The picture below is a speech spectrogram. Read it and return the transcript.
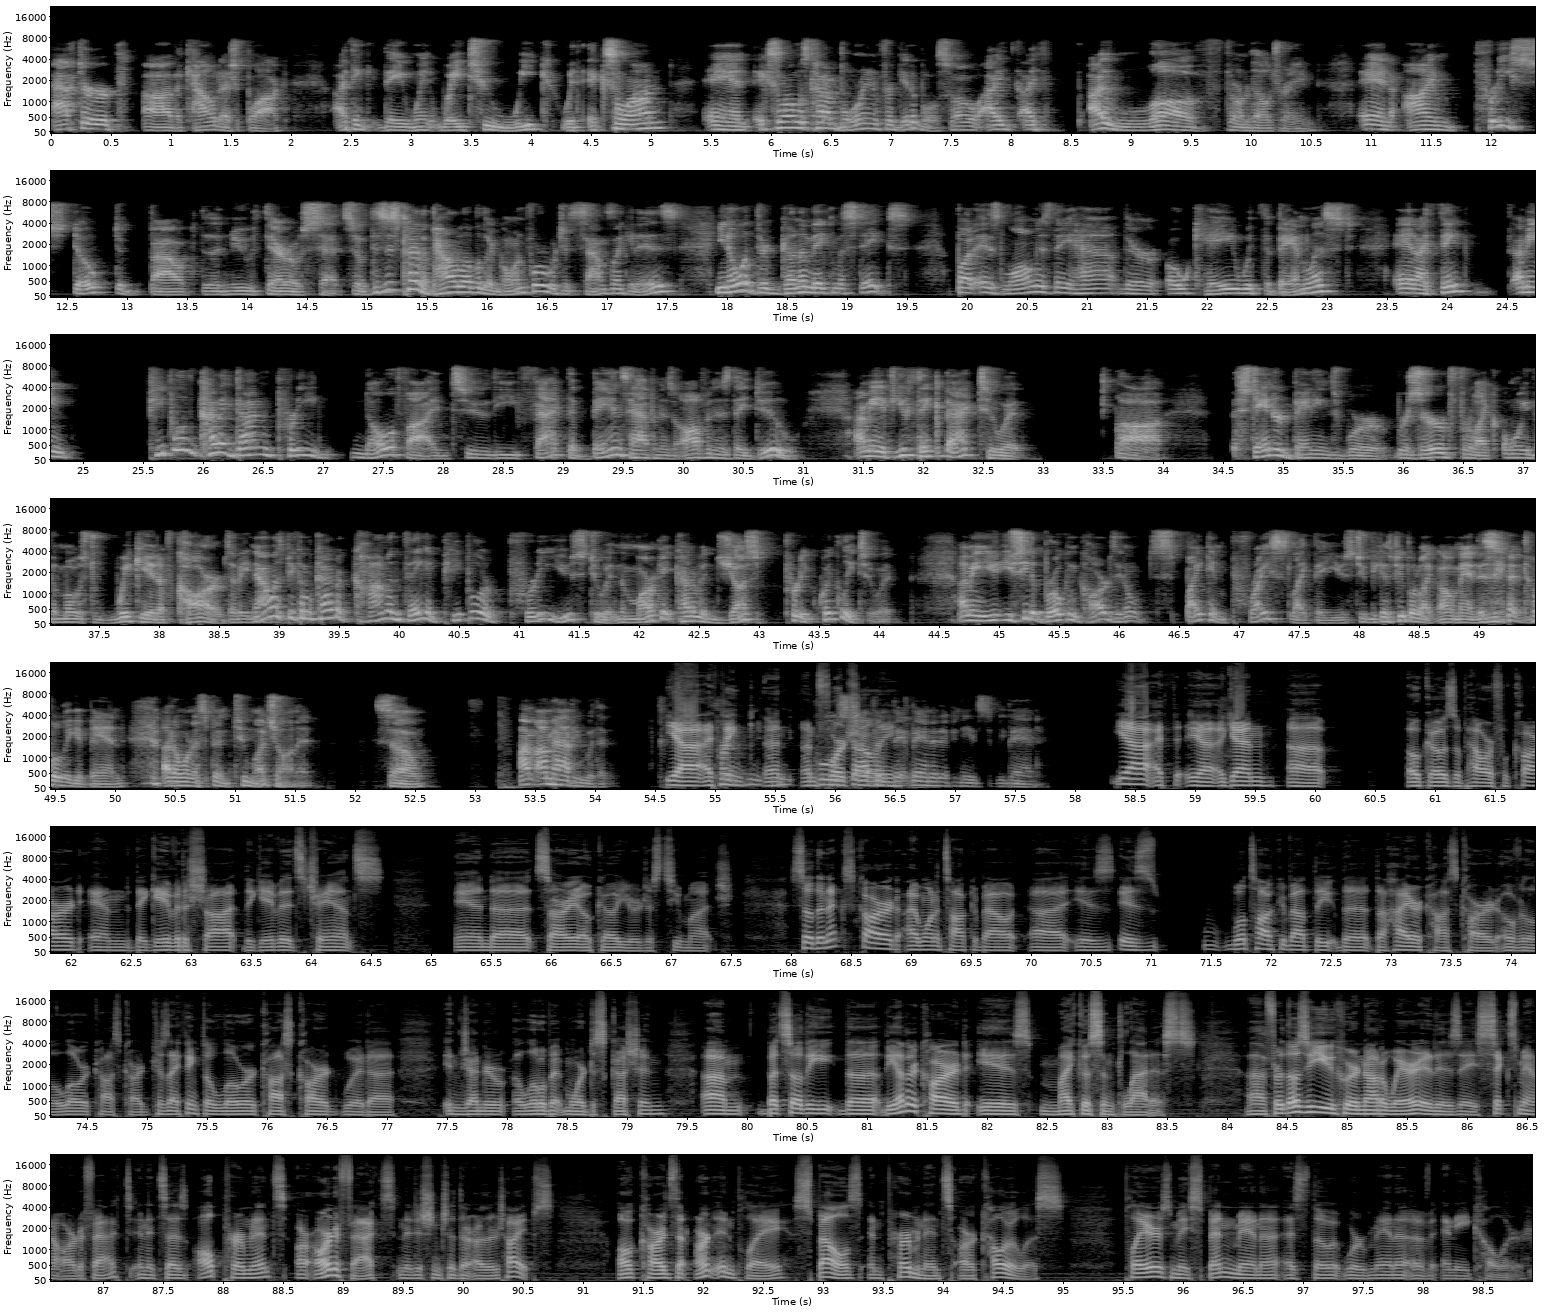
after uh, the Kaladesh block, I think they went way too weak with Ixalan, and Ixalan was kind of boring and forgettable. So I I I love Throne of Eldraine, and I'm pretty stoked about the new Theros set. So this is kind of the power level they're going for, which it sounds like it is, you know what? They're gonna make mistakes, but as long as they have they're okay with the ban list and I think, I mean, people have kind of gotten pretty nullified to the fact that bans happen as often as they do. I mean, if you think back to it, uh, standard bannings were reserved for like only the most wicked of cards. I mean, now it's become kind of a common thing and people are pretty used to it and the market kind of adjusts pretty quickly to it. I mean, you, you see the broken cards, they don't spike in price like they used to because people are like, oh man, this is going to totally get banned. I don't want to spend too much on it. So I'm, I'm happy with it. Yeah, I think uh, unfortunately cool ban it if it needs to be banned. Yeah, I th- yeah. Again, uh, Oko is a powerful card, and they gave it a shot. They gave it its chance. And uh, sorry, Oko, you were just too much. So the next card I want to talk about uh, is is we'll talk about the, the the higher cost card over the lower cost card because I think the lower cost card would uh, engender a little bit more discussion. Um, but so the the the other card is Mycosynth Lattice. Uh, for those of you who are not aware, it is a six mana artifact, and it says all permanents are artifacts in addition to their other types. All cards that aren't in play, spells, and permanents are colorless. Players may spend mana as though it were mana of any color.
